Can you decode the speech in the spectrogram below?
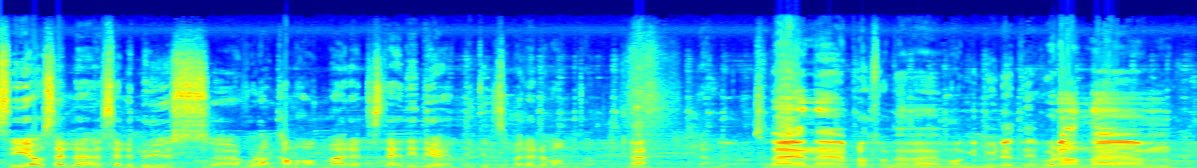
si å selge, selge brus, eh, hvordan kan han være til stede i de øyeblikkene som er relevante. Ja. Ja. Så det er en uh, plattform med mange muligheter. Hvordan, uh,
